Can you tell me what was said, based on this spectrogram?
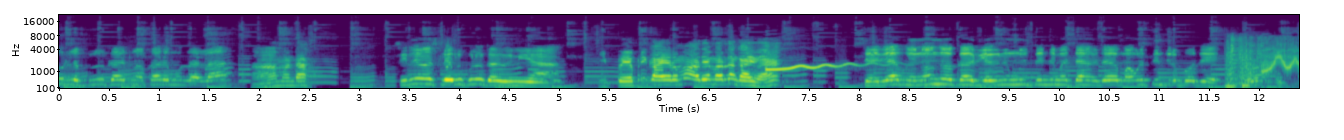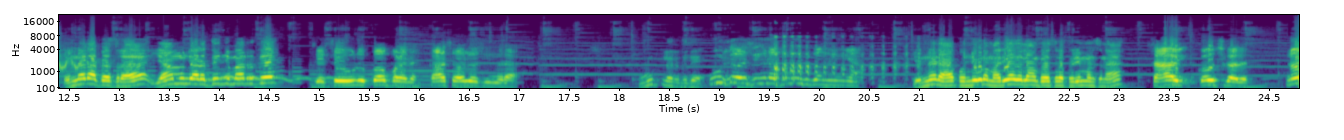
ஊர்ல குளிர் காயத்துல உட்கார முடியல ஆமாண்டா. சின்ன வயசுல எப்படி குளிர் காயுவீங்க இப்ப எப்படி காயறோமோ அதே மாதிரி தான் காயுவேன். சரியா இன்னொன்று உட்காரு எங்களுக்கு தெரிஞ்ச மாதிரி தான் இது மறுபடியும் தெரிஞ்சிட போகுது. என்னடா பேசுற? ஏன் மூஞ்சார தெரிஞ்ச மாதிரி இருக்கு? சரி சரி விடு கோவப்படாத காசு அவ்வளோ வச்சுங்கிறா வீட்டுல இருக்குது. வீட்டு வச்சுங்கன்னா குளிருக்கு வந்துருங்க என்னடா கொஞ்சம் கூட மரியாதை இல்லாம பேசுற பெரிய மனுஷன? சாரி கோவிச்சுக்காது. நோ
